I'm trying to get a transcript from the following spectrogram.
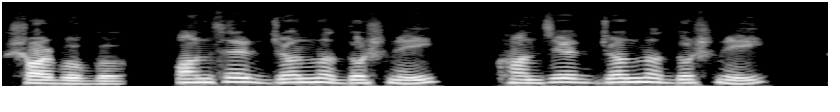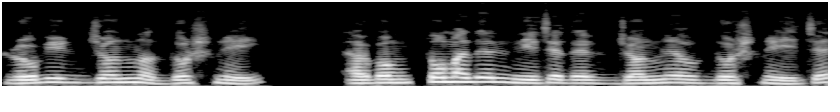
সর্বজ্ঞ। অন্ধের জন্য দোষ নেই, খঞ্জের জন্য দোষ নেই, রোগীর জন্য দোষ নেই, এবং তোমাদের নিজেদের জন্যেও দোষ নেই যে,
